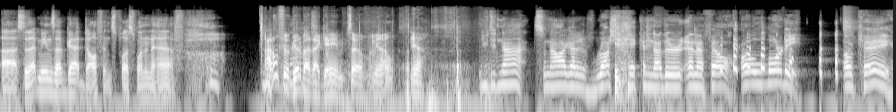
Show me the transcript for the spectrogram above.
Uh, so that means I've got Dolphins plus one and a half. I don't feel good about that game. So I mean, I don't. Yeah. You did not. So now I got to rush pick another NFL. Oh lordy. Okay.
